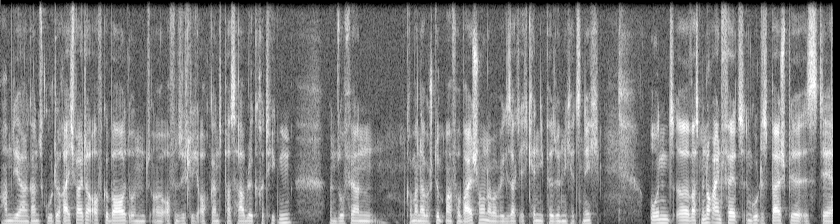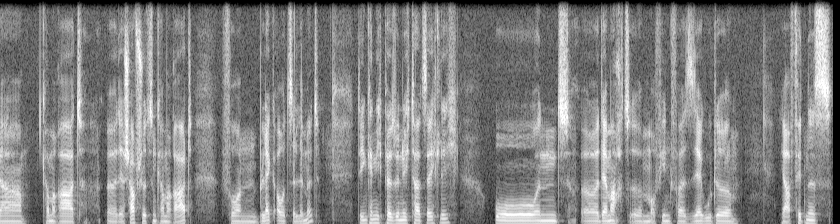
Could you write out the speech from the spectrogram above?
haben die ja ganz gute Reichweite aufgebaut und äh, offensichtlich auch ganz passable Kritiken. Insofern kann man da bestimmt mal vorbeischauen, aber wie gesagt, ich kenne die persönlich jetzt nicht. Und äh, was mir noch einfällt, ein gutes Beispiel ist der Kamerad, äh, der Scharfschützenkamerad von Blackout the Limit. Den kenne ich persönlich tatsächlich und äh, der macht ähm, auf jeden Fall sehr gute ja, Fitness,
